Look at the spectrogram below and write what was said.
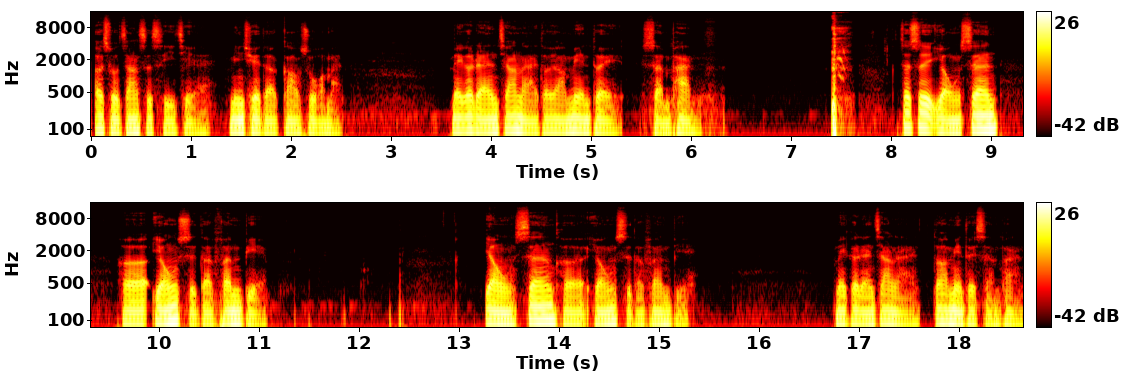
二十五章四十一节，明确的告诉我们，每个人将来都要面对审判，这是永生和永死的分别。永生和永死的分别，每个人将来都要面对审判，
